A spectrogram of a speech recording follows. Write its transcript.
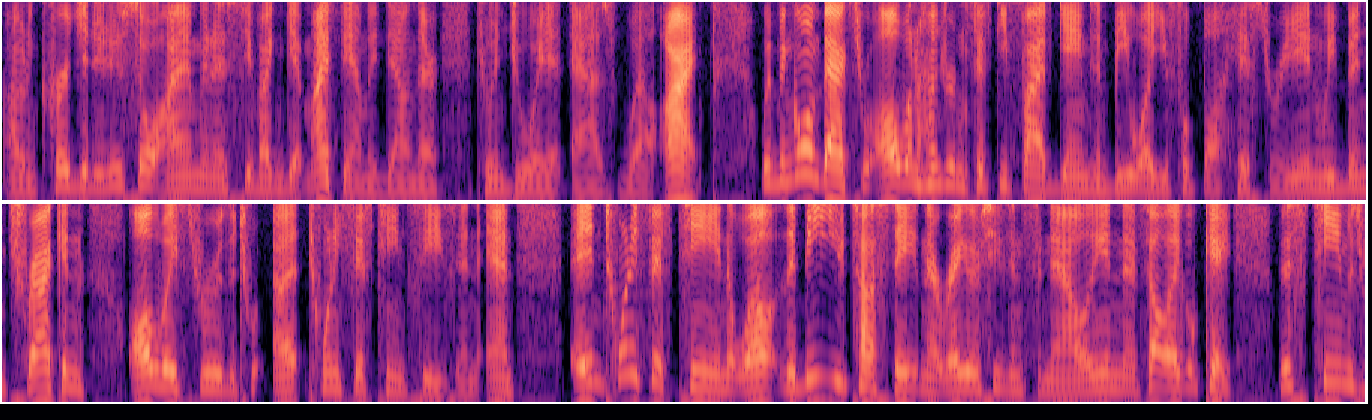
I would encourage you to do so. I am going to see if I can get my family down there to enjoy it as well. All right, we've been going back through all 155 games in BYU football history, and we've been tracking all the way through the uh, 2015 season. And in 2015, well, they beat Utah State in that regular season finale, and it felt like okay, this team's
